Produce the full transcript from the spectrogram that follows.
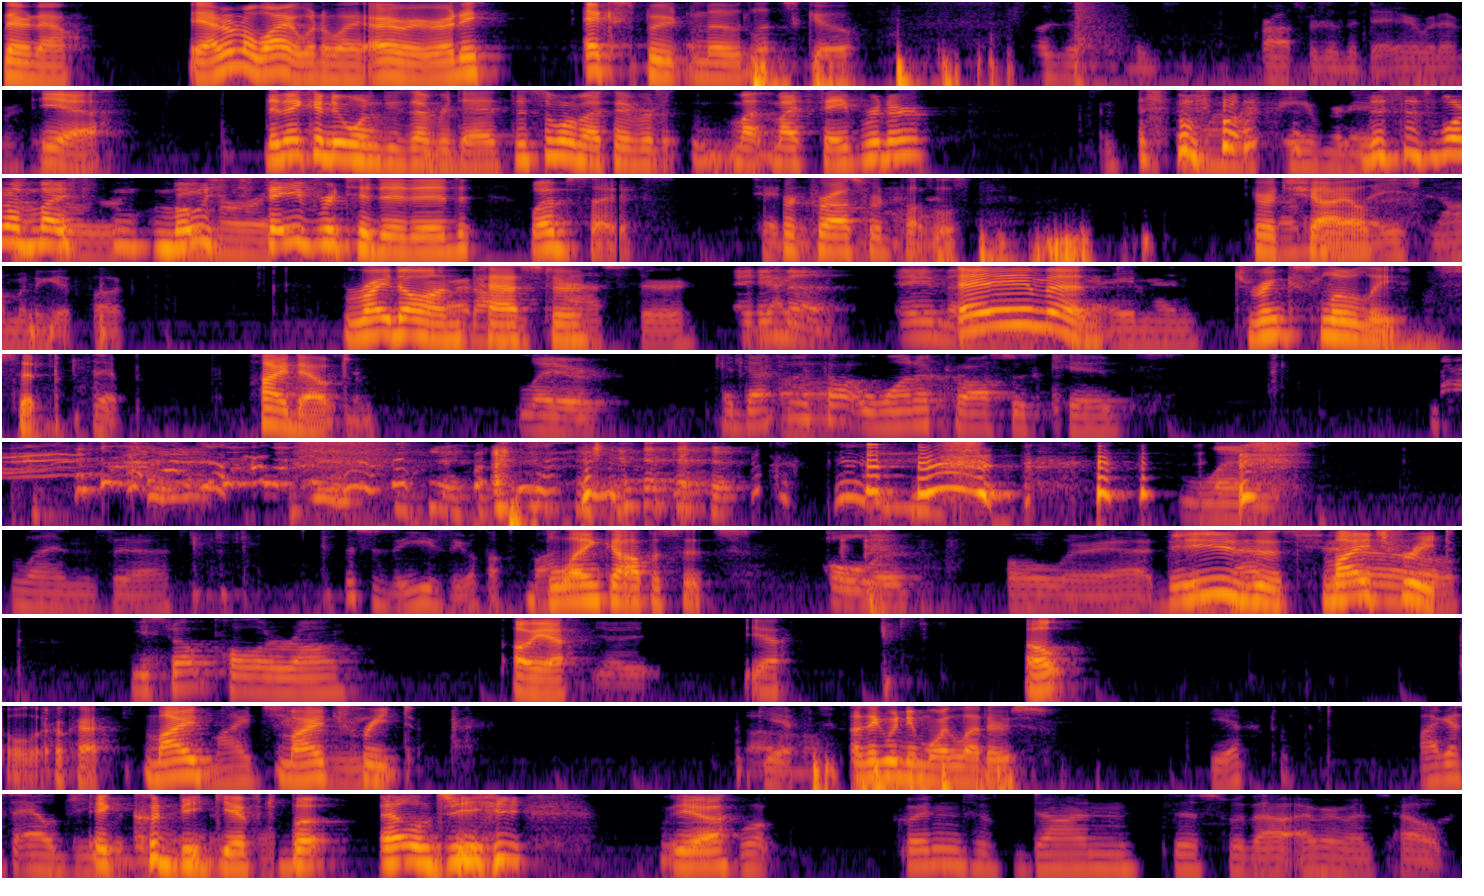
There now. Yeah, I don't know why it went away. All right, ready? Expert mode. Let's go. What was it? The crossword of the day or whatever. Yeah. They make a new one of these every day. This is one of my favorite my my favoriter. One of my favorite this is one of my f- Favorite- most favorited websites for crossword puzzles. You're a child. Localization, I'm gonna get fucked. Right on, Right on, pastor. pastor. Amen. Amen. Yeah, Amen. amen. Drink slowly. Sip. Sip. Hideout. Sip. Layer. I definitely Uh, thought one across was kids. Lens. Lens, yeah. This is easy. What the fuck? Blank opposites. Polar. Polar, yeah. Dude, Jesus, my treat. You spelled polar wrong. Oh yeah. Yeah. Oh. Polar. Okay. My My my treat. treat. I don't Gift. know. I think we need more letters. Gift. I guess LG. It could be better, gift, but LG. Yeah, Couldn't have done this without everyone's help.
